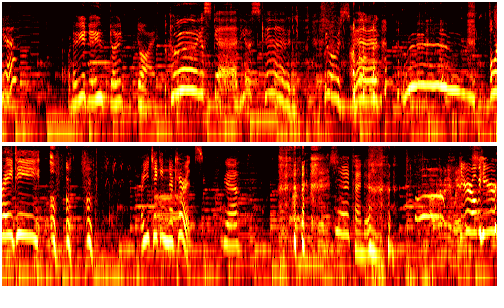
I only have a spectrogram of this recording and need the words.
Yeah. Whatever you do, don't die. Ooh, you're scared. You're scared. You're always scared. Woo. 4AD! Ooh, ooh, ooh. Are you taking their carrots? Yeah. I'm taking the berries. Yeah, kinda. I don't have any weapons. here, over here!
